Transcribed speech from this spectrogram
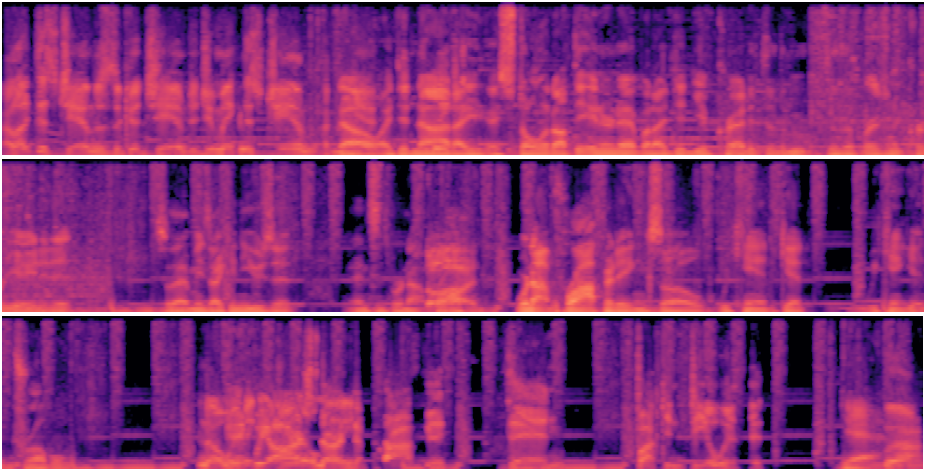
I like this jam. This is a good jam. Did you make this jam? I No. I did not. I, I stole it off the internet, but I did give credit to the to the person who created it. So that means I can use it. And since we're not God. prof- we're not profiting, so we can't get we can't get in trouble. no, we, If we are starting money. to profit, then fucking deal with it. Yeah. Yeah.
